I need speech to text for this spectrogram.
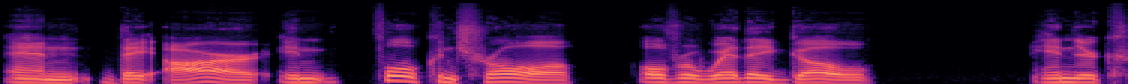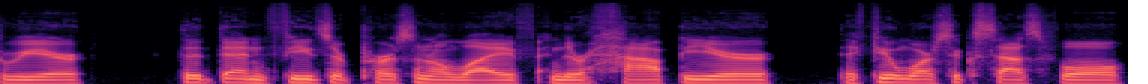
and they are in full control over where they go in their career that then feeds their personal life and they're happier, they feel more successful.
